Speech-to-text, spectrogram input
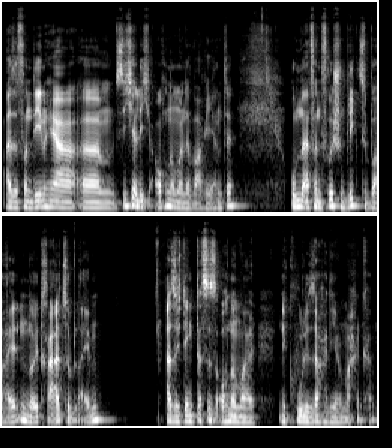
Also von dem her ähm, sicherlich auch nochmal eine Variante, um da einfach einen frischen Blick zu behalten, neutral zu bleiben. Also ich denke, das ist auch nochmal eine coole Sache, die man machen kann.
